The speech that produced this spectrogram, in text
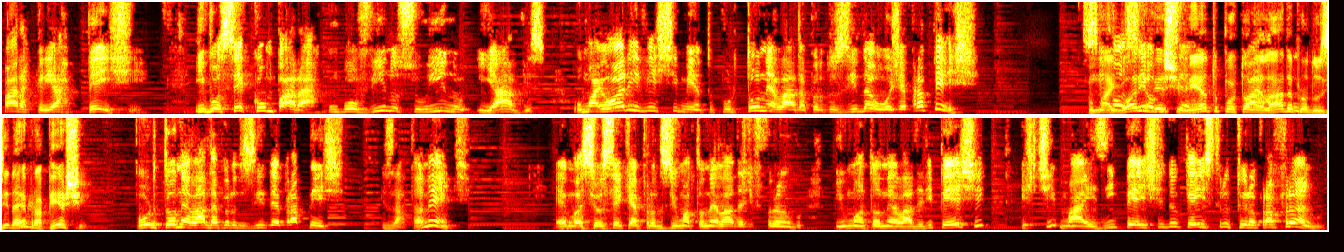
para criar peixe, e você comparar com bovino, suíno e aves, o maior investimento por tonelada produzida hoje é para peixe. O Se maior investimento por tonelada produzida é para peixe? Por tonelada produzida é para peixe. Exatamente. É, se você quer produzir uma tonelada de frango e uma tonelada de peixe, investe mais em peixe do que em estrutura para frango.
